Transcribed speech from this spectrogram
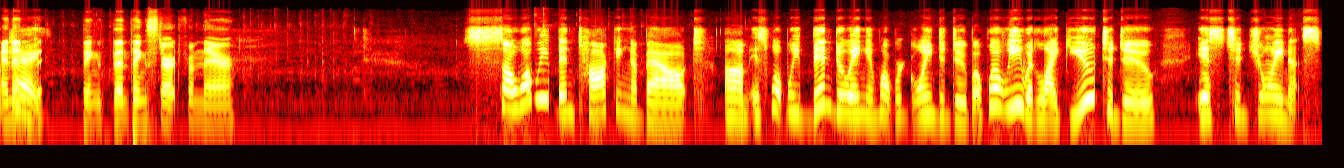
And then th- things then things start from there. So what we've been talking about um, is what we've been doing and what we're going to do. But what we would like you to do is to join us.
